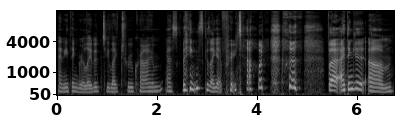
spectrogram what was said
anything related to like true crime esque things because I get freaked out. but I think it um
